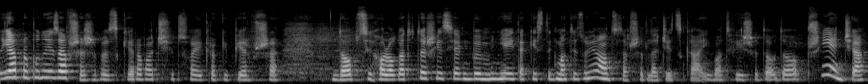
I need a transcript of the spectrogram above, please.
Ja proponuję zawsze, żeby skierować swoje kroki pierwsze do psychologa. To też jest jakby mniej takie stygmatyzujące zawsze dla dziecka i łatwiejsze do, do przyjęcia.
